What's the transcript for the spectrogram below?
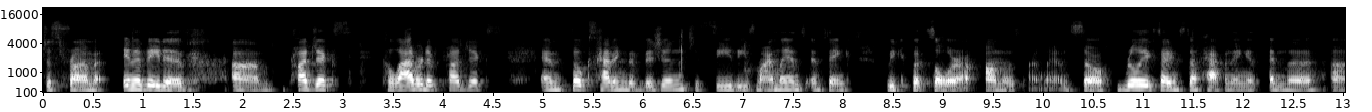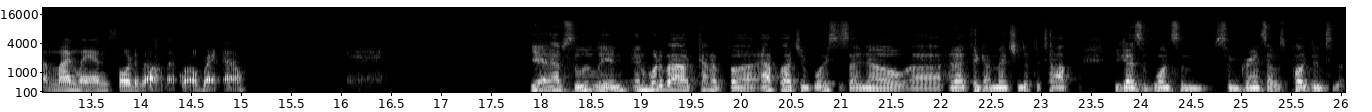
just from innovative um, projects, collaborative projects, and folks having the vision to see these mine lands and think, we could put solar on those mine lands. So really exciting stuff happening in, in the uh, mine land solar development world right now. Yeah, absolutely. And and what about kind of uh, Appalachian Voices? I know, uh, and I think I mentioned at the top, you guys have won some some grants. I was plugged into the,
